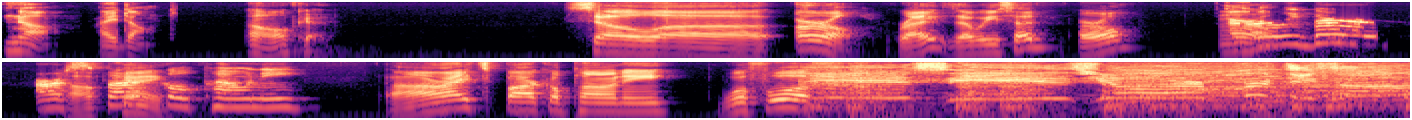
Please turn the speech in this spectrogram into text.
No, I don't. Oh, okay. So, uh, Earl, right? Is that what you said? Earl? Early bird, our Okay. sparkle pony. All right, Sparkle Pony. Woof woof. This is your birthday song.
